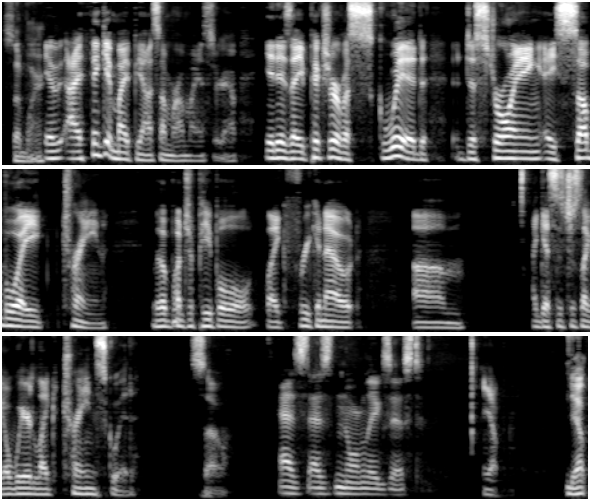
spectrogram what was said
somewhere. It, I think it might be on somewhere on my Instagram. It is a picture of a squid destroying a subway train with a bunch of people like freaking out. Um, I guess it's just like a weird like train squid. So, As as normally exist. yep. Yep.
